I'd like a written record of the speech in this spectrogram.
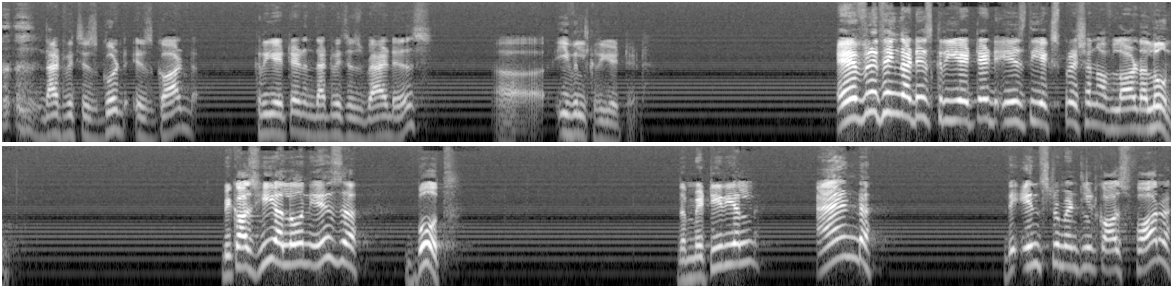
that which is good is God created and that which is bad is uh, evil created. Everything that is created is the expression of Lord alone. Because He alone is uh, both the material and the instrumental cause for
